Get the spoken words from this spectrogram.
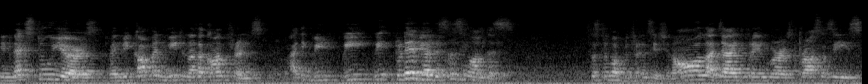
in next two years, when we come and meet another conference, I think we, we, we today we are discussing on this system of differentiation. All agile frameworks, processes,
